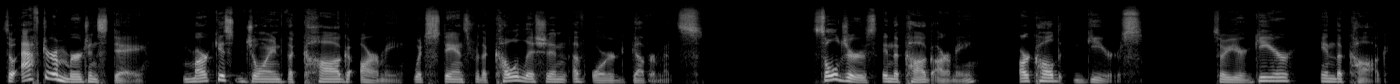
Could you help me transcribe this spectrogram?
So after Emergence Day, Marcus joined the COG Army, which stands for the Coalition of Ordered Governments. Soldiers in the COG Army are called gears. So you're gear in the COG.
